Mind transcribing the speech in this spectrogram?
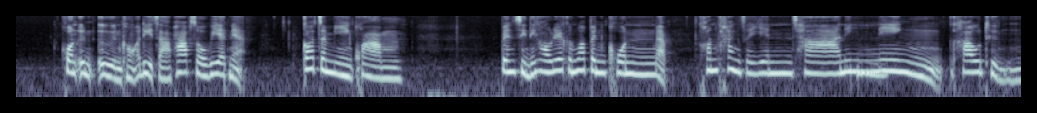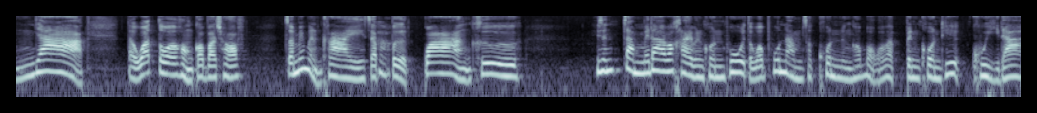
ำคนอื่น ๆ ของอดีตสหภาพโซเวียตเนี่ย ก็จะมีความเป็นสิ่งที่เขาเรียกกันว่าเป็นคนแบบค่อนข้างจะเย็นชานิ่ง ๆ เข้าถึงยาก แต่ว่าตัวของกอร์บาชอฟ จะไม่เหมือนใครจะเปิดกว้างคือดิฉันจำไม่ได้ว่าใครเป็นคนพูด แต่ว่าผู้นำสักคนหนึ่งเขาบอกว่าแบบเป็นคนที่คุยได้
